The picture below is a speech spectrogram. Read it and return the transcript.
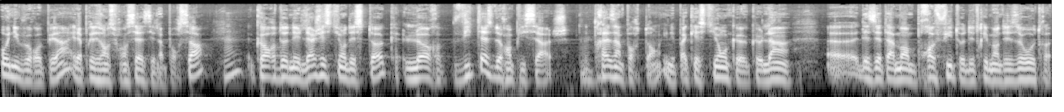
au niveau européen, et la présidence française est là pour ça, hein coordonner la gestion des stocks, leur vitesse de remplissage, hein très important. Il n'est pas question que, que l'un euh, des États membres profite au détriment des autres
